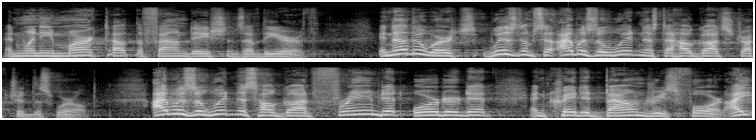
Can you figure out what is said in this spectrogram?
and when He marked out the foundations of the earth. In other words, wisdom said, I was a witness to how God structured this world. I was a witness how God framed it, ordered it, and created boundaries for it. I,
